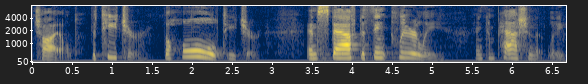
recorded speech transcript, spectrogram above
child, the teacher, the whole teacher, and staff to think clearly and compassionately.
